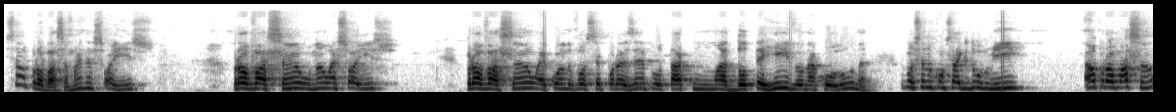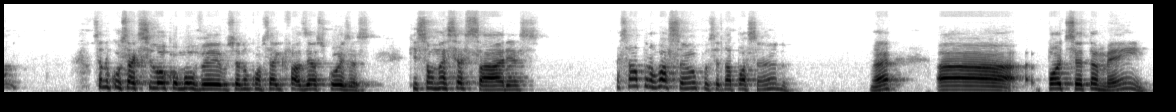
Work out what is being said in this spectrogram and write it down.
Isso é uma provação, mas não é só isso. Provação não é só isso. Provação é quando você, por exemplo, está com uma dor terrível na coluna e você não consegue dormir. É uma provação. Você não consegue se locomover, você não consegue fazer as coisas que são necessárias. Essa é uma aprovação que você está passando. Né? Ah, pode ser também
